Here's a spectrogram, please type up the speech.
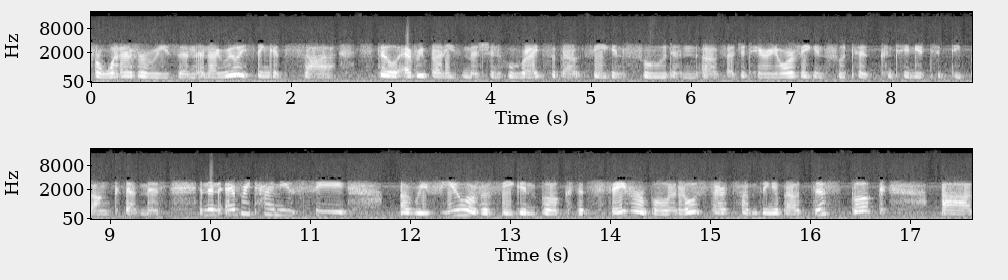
for whatever reason. And I really think it's uh, still everybody's mission who writes about vegan food and uh, vegetarian or vegan food to continue to debunk that myth. And then every time you see a review of a vegan book that's favorable, it always starts something about this book uh,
